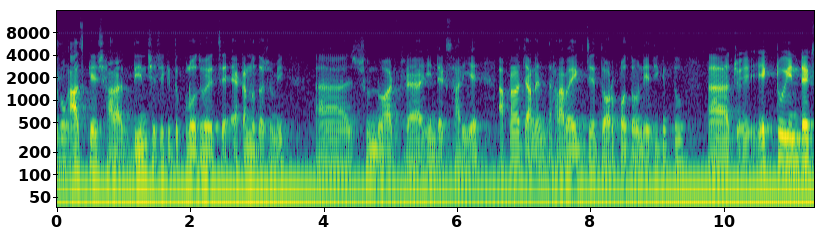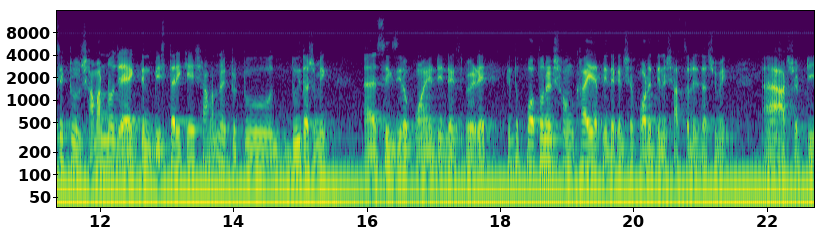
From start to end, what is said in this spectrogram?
এবং আজকে সারা দিন শেষে কিন্তু ক্লোজ হয়েছে একান্ন দশমিক শূন্য আট ইন্ডেক্স হারিয়ে। আপনারা জানেন ধারাবাহিক যে দরপতন, এটি কিন্তু একটু ইন্ডেক্স একটু সামান্য যে একদিন বিশ তারিখে সামান্য একটু টু, দুই দশমিক সিক্স জিরো পয়েন্ট ইন্ডেক্স বেড়ে। কিন্তু পতনের সংখ্যায় আপনি দেখেন সে পরের দিনে সাতচল্লিশ দশমিক আটষট্টি,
